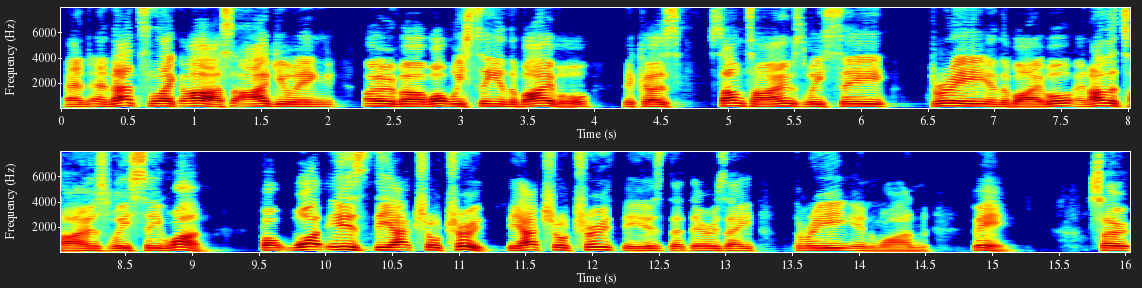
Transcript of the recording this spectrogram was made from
and that's like us arguing over what we see in the Bible because sometimes we see three in the Bible and other times we see one. But what is the actual truth? The actual truth is that there is a three in one being. So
